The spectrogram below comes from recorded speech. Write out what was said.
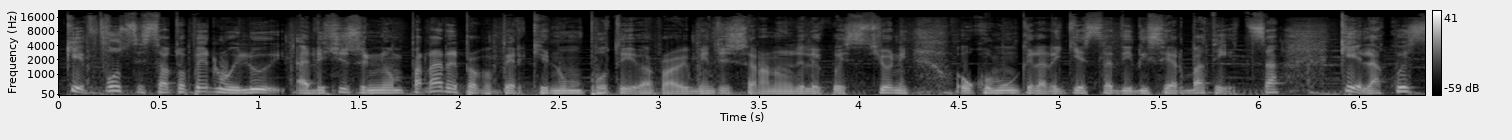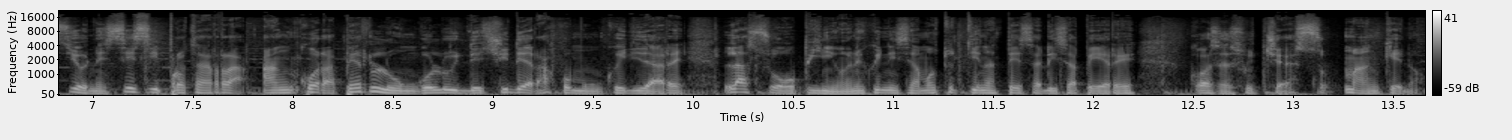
che fosse stato per lui, lui ha deciso di non parlare proprio perché non poteva, probabilmente ci saranno delle questioni o comunque la richiesta di riservatezza, che la questione se si protrarrà ancora per lungo lui deciderà comunque di dare la sua opinione, quindi siamo tutti in attesa di sapere cosa è successo, ma anche no.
